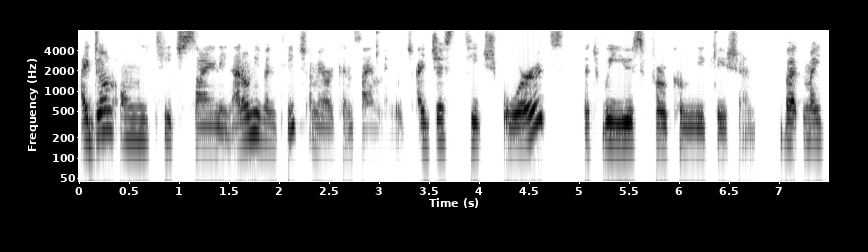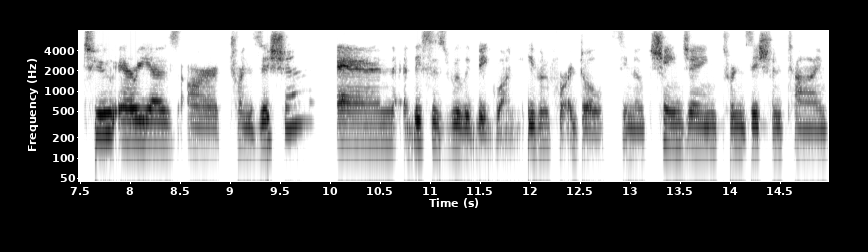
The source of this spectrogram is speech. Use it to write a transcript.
I don't only teach signing. I don't even teach american sign language. I just teach words that we use for communication. But my two areas are transition and this is really big one even for adults you know changing transition time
